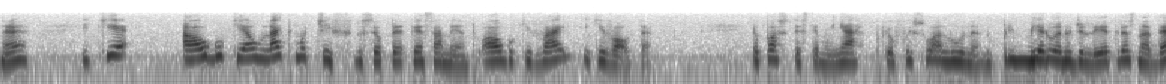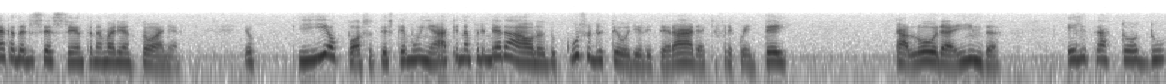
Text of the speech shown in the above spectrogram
né? e que é algo que é um leitmotiv do seu pensamento, algo que vai e que volta. Eu posso testemunhar, porque eu fui sua aluna no primeiro ano de letras, na década de 60, na Maria Antônia. E eu posso testemunhar que na primeira aula do curso de teoria literária que frequentei, calor ainda, ele tratou do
